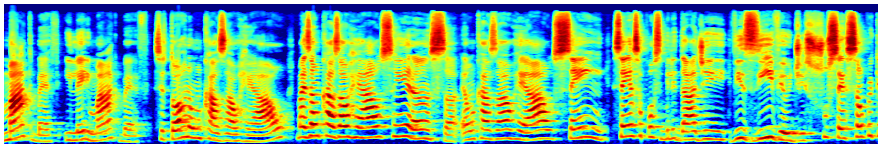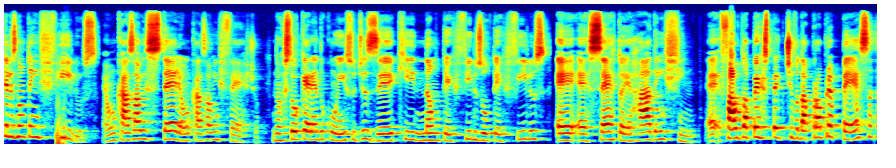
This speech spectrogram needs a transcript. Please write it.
Macbeth e Lady Macbeth se tornam um casal real, mas é um casal real sem herança, é um casal real sem, sem essa possibilidade visível de sucessão, porque eles não têm filhos. É um casal estéreo, é um casal infértil. Não estou querendo com isso dizer que não ter filhos ou ter filhos é, é certo ou errado, enfim. É, falo da perspectiva da própria peça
